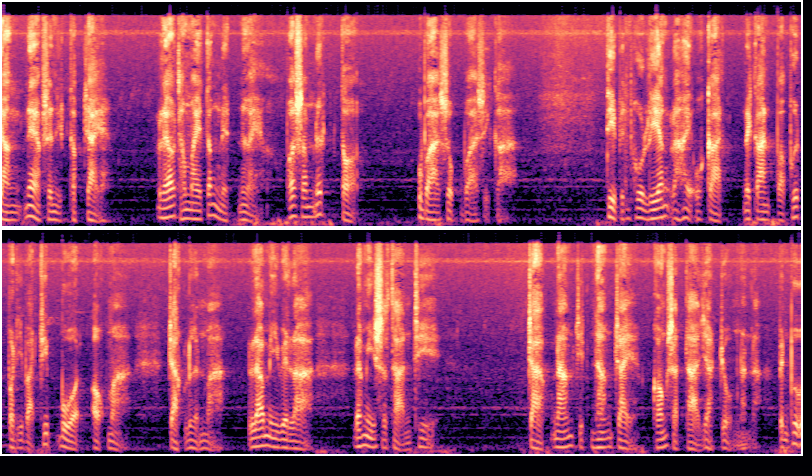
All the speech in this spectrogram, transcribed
อย่างแนบสนิทกับใจ แล้วทำไมต้องเหน็ดเหนื่อย เพราะสำนึกต่ออุบาสกบาสิกา ที่เป็นผู้เลี้ยงและให้โอกาสในการประพฤติปฏิบัติที่บวชออกมาจากเรือนมา แล้วมีเวลาและมีสถานที่จากน้ำจิตน้ำใจของศรัทธาญาติโยมนั่นละ่ะ เป็นผู้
